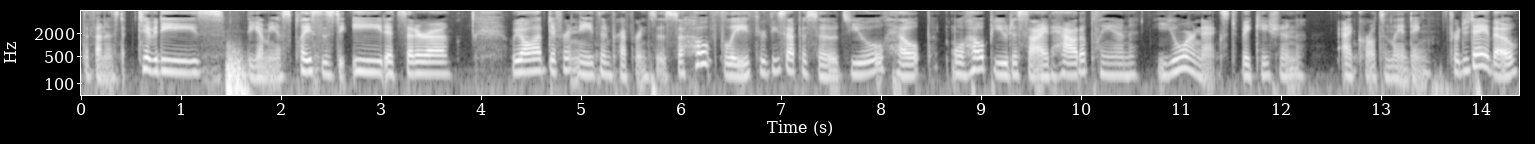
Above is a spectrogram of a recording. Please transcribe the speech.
the funnest activities, the yummiest places to eat, etc. We all have different needs and preferences. So hopefully through these episodes you'll help will help you decide how to plan your next vacation at Carlton Landing. For today though,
